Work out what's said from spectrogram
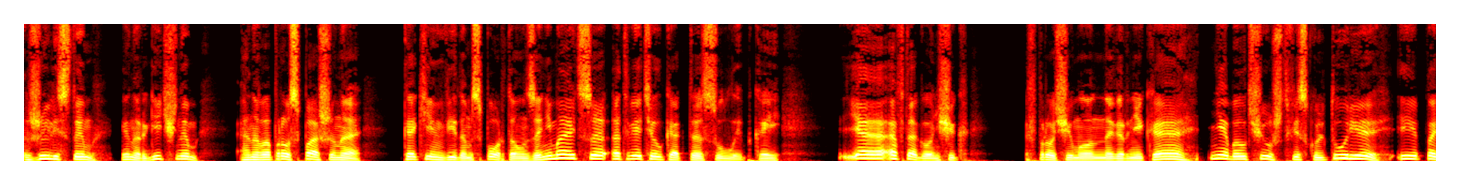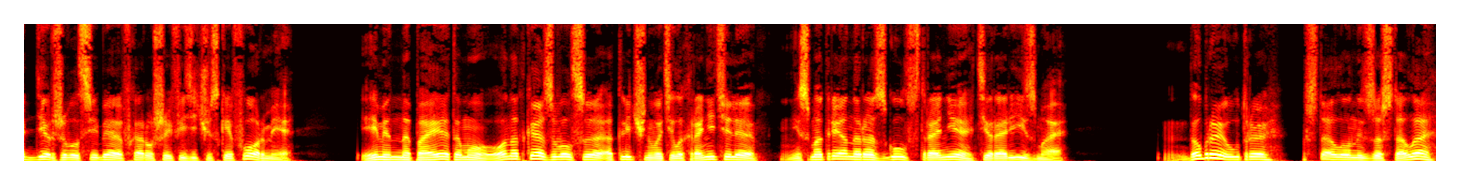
жилистым, энергичным, а на вопрос Пашина, каким видом спорта он занимается, ответил как-то с улыбкой. «Я автогонщик». Впрочем, он наверняка не был чужд физкультуре и поддерживал себя в хорошей физической форме, Именно поэтому он отказывался от личного телохранителя, несмотря на разгул в стране терроризма. «Доброе утро», — встал он из-за стола,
